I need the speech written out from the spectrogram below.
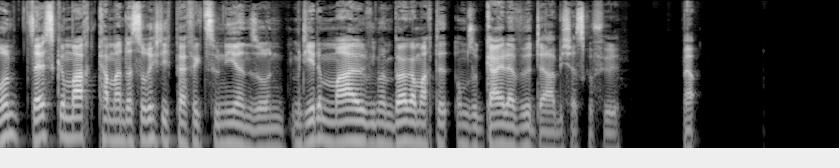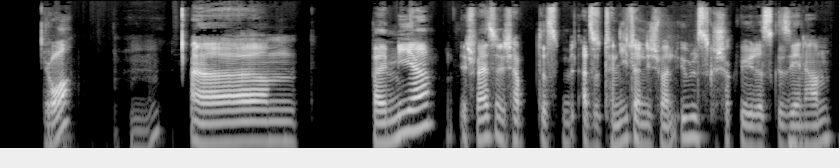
Und selbstgemacht kann man das so richtig perfektionieren. So. Und mit jedem Mal, wie man einen Burger macht, umso geiler wird der, habe ich das Gefühl. Ja. Mhm. Ähm, bei mir, ich weiß nicht, ich habe das, also Tanita und ich waren übelst geschockt, wie wir das gesehen haben.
